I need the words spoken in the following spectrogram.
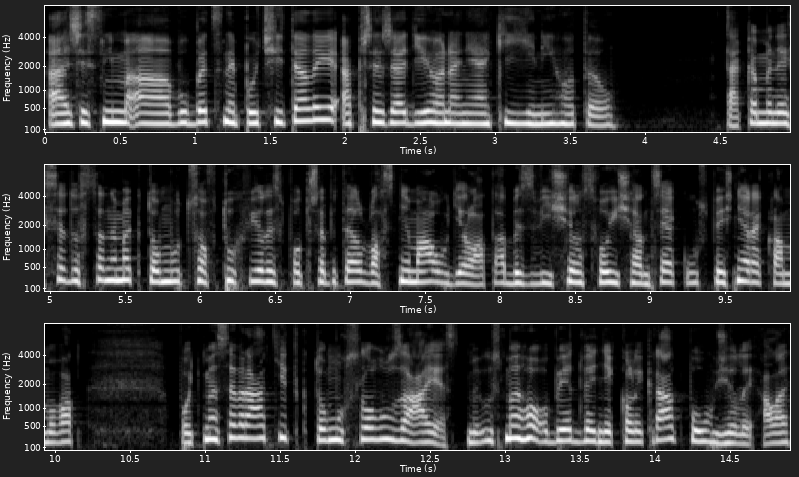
a, že s ním a, vůbec nepočítali a přeřadí ho na nějaký jiný hotel. Tak my než se dostaneme k tomu, co v tu chvíli spotřebitel vlastně má udělat, aby zvýšil svoji šanci, jak úspěšně reklamovat, Pojďme se vrátit k tomu slovu zájezd. My už jsme ho obě dvě několikrát použili, ale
